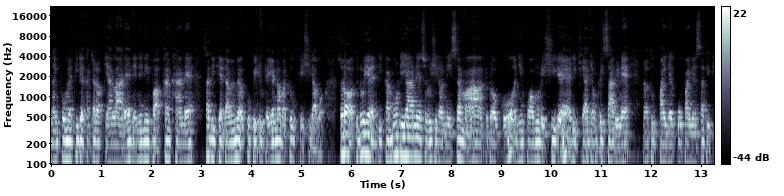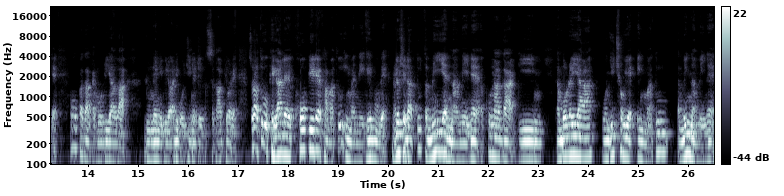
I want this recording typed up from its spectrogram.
နိုင်ဖို့မဲ့တိတဲ့ခါကျတော့ပြန်လာတယ်ဒီနေ့နေ့ပေါ့ဖန်ခံတယ်စသည်ဖြင့်ဒါပေမဲ့အခုပေတုတရဲ့နောက်မှာသူ့အဖေရှိတာပေါ့ဆိုတော့သူတို့ရဲ့ဒီကမ္ဘောဒီးယားနဲ့ဆိုလို့ရှိရင်တော့နေဆက်မှာတော်တော်ကိုအငင်းပွားမှုတွေရှိတယ်အဲ့ဒီဖျားကြောင်ကိစ္စတွေနဲ့နော်သူပိုင်တယ်ကိုပိုင်တယ်စသည်ဖြင့်ဟိုဘက်ကကမ္ဘောဒီးယားက လူနဲ့နေပြီးတော့အဲ့ဒီဝန်ကြီးနဲ့စကားပြောတယ်ဆိုတော့သူ့အဖေကလည်းခိုးပြေးတဲ့အခါမှာသူ့အိမ်မှာနေခဲ့ဘူးတယ်လို့ရှိရင်တော့သူ့သမီးရဲ့နာမည်နဲ့အခုနကဒီကမ္ဘောဒီးယားဝန်ကြီးချုပ်ရဲ့အိမ်မှာသူ့သမီးနာမည်နဲ့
